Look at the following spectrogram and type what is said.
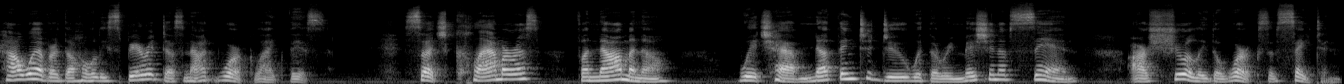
However, the Holy Spirit does not work like this. Such clamorous phenomena, which have nothing to do with the remission of sin, are surely the works of Satan.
